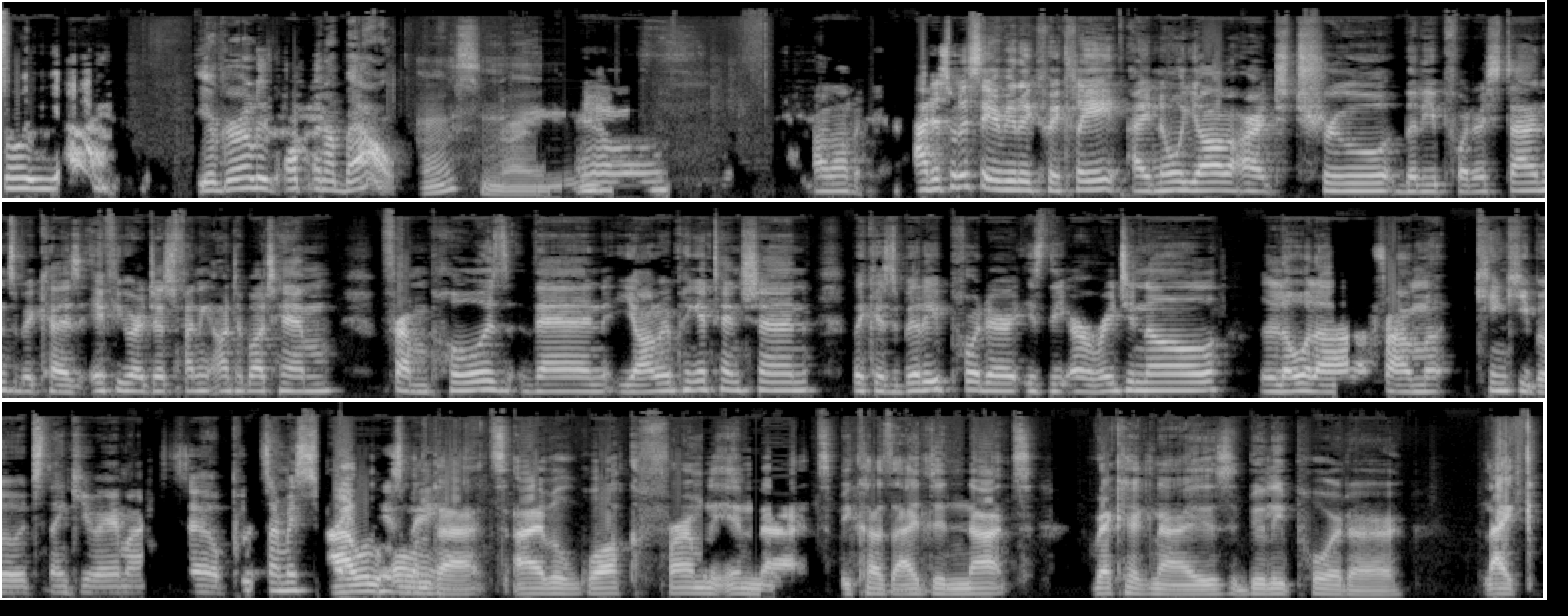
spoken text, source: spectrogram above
So yeah, your girl is up and about. That's nice. You know, I love it. I just want to say really quickly, I know y'all aren't true Billy Porter stands because if you are just finding out about him from Pose, then y'all are paying attention because Billy Porter is the original Lola from Kinky Boots. Thank you very much. So put some respect. I will in his own name. that. I will walk firmly in that because I did not recognize Billy Porter like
